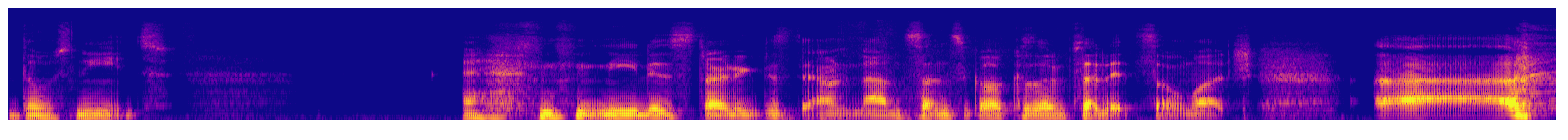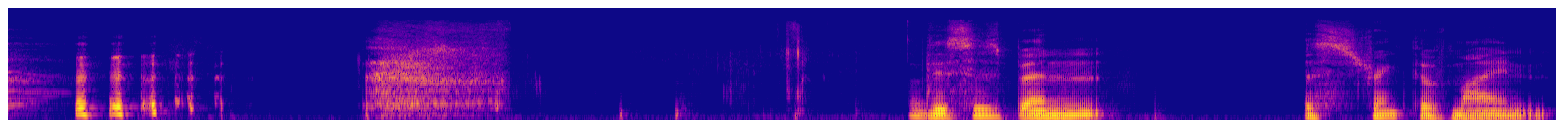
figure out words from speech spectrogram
those needs. And need is starting to sound nonsensical because I've said it so much. Uh... this has been a strength of mine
